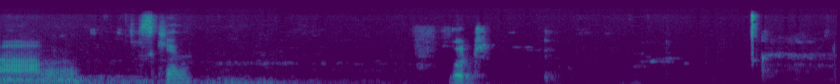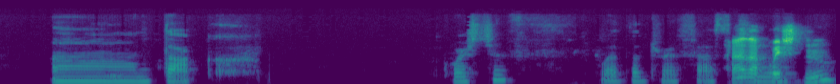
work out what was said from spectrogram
um, skin. Good. Um, так. Question whether dry fast. Another question.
